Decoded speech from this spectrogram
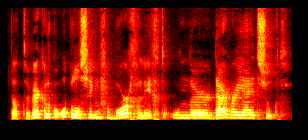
Dat de werkelijke oplossing verborgen ligt onder daar waar jij het zoekt.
